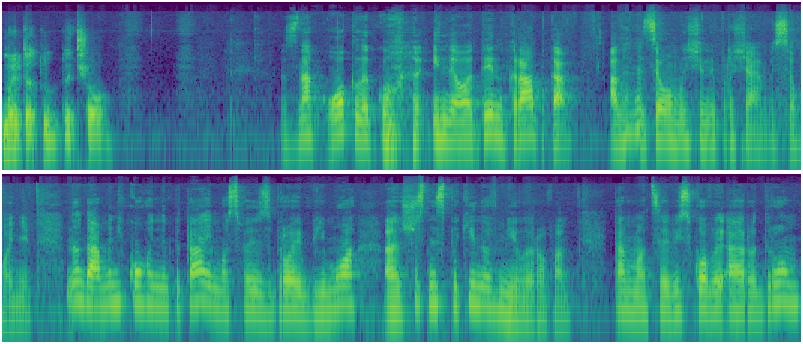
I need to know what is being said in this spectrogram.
Ми то тут до чого? Знак оклику і не один крапка. Але на цьому ми ще не прощаємось сьогодні. Ну да, ми нікого не питаємо, свою зброю б'ємо. Е, Щось неспокійно в Мілерова. Там це військовий аеродром,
